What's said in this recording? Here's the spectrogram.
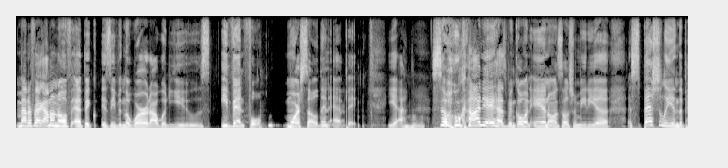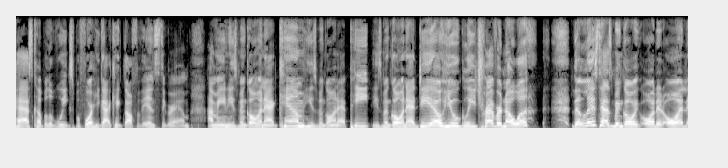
Matter of fact, I don't know if epic is even the word I would use. Eventful, more so than epic. Yeah. Mm-hmm. So Kanye has been going in on social media, especially in the past couple of weeks before he got kicked off of Instagram. I mean, he's been going at Kim, he's been going at Pete, he's been going at DL Hughley, Trevor Noah. the list has been going on and on,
